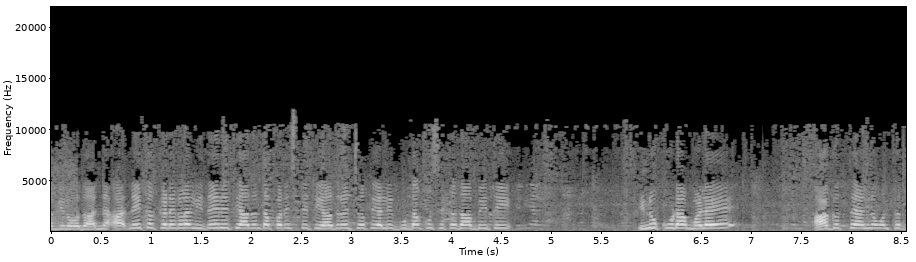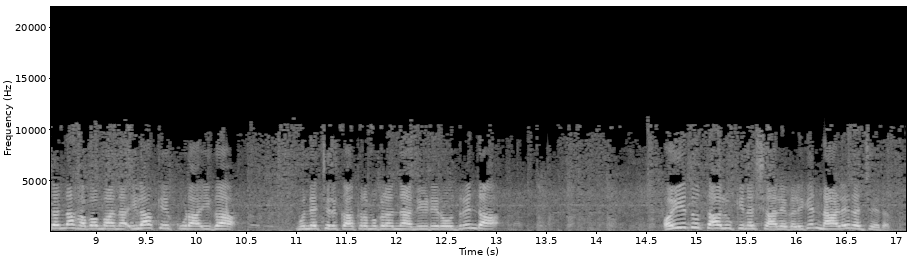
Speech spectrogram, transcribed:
ಆಗಿರೋದು. ಅನೇಕ ಕಡೆಗಳಲ್ಲಿ ಇದೇ ರೀತಿಯಾದಂತಹ ಪರಿಸ್ಥಿತಿ. ಅದರ ಜೊತೆಯಲ್ಲಿ ಗುಡ್ಡ ಕುಸಿತದ ಭೀತಿ. ಇನ್ನು ಕೂಡ ಮಳೆ ಆಗುತ್ತೆ ಅನ್ನುವಂಥದ್ದನ್ನ ಹವಾಮಾನ ಇಲಾಖೆ ಕೂಡ ಈಗ ಮುನ್ನೆಚ್ಚರಿಕಾ ಕ್ರಮಗಳನ್ನ ನೀಡಿರೋದ್ರಿಂದ ಐದು ತಾಲೂಕಿನ ಶಾಲೆಗಳಿಗೆ ನಾಳೆ ರಜೆ ಇರುತ್ತೆ.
